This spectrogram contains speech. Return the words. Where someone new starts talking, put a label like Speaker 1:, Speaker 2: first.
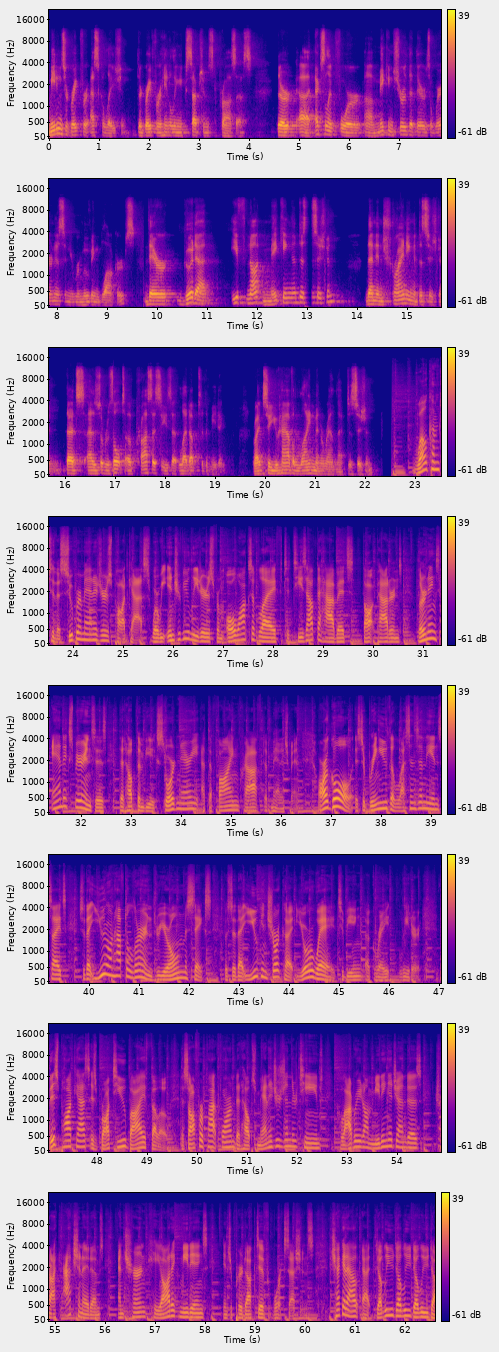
Speaker 1: Meetings are great for escalation. They're great for handling exceptions to process. They're uh, excellent for um, making sure that there's awareness and you're removing blockers. They're good at, if not making a decision, then enshrining a decision that's as a result of processes that led up to the meeting, right? So you have alignment around that decision.
Speaker 2: Welcome to the Super Managers Podcast, where we interview leaders from all walks of life to tease out the habits, thought patterns, learnings, and experiences that help them be extraordinary at the fine craft of management. Our goal is to bring you the lessons and the insights so that you don't have to learn through your own mistakes, but so that you can shortcut your way to being a great leader. This podcast is brought to you by Fellow, a software platform that helps managers and their teams collaborate on meeting agendas, track action items, and turn chaotic meetings into productive work sessions. Check it out at www.fellow.app.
